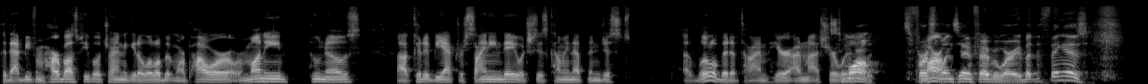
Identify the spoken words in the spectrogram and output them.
Could that be from Harbaugh's people trying to get a little bit more power or money? Who knows? Uh, could it be after signing day, which is coming up in just a little bit of time here? I'm not sure. It's what- tomorrow. It's first tomorrow. Wednesday in February. But the thing is,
